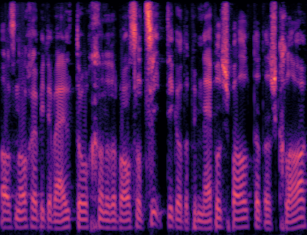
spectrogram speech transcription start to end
als nachher bei der Weltwoche oder der Basel Zeitung oder beim Nebelspalter, das ist klar.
